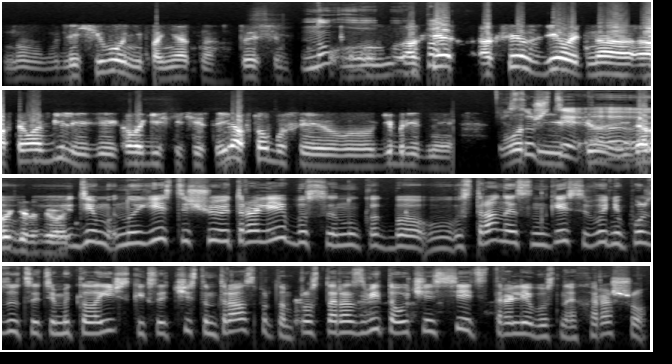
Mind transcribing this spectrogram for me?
Ну, для чего, непонятно. То есть ну, ну акцент, по... акцент сделать на автомобили экологически чистые и автобусы э, гибридные. Вот Слушайте, и, все, и дороги развивать. Дим, ну есть еще и троллейбусы, ну как бы страны СНГ сегодня пользуются этим экологически, кстати, чистым транспортом, просто развита очень сеть троллейбусная, хорошо.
